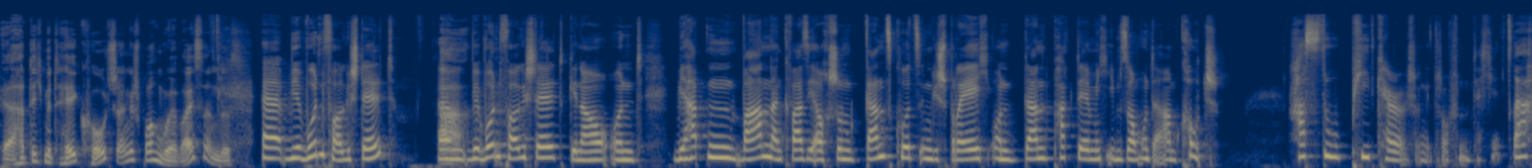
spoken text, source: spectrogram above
er hat dich mit Hey Coach angesprochen. Woher weiß er denn das? Äh, wir wurden vorgestellt. Ähm, ah, wir okay. wurden vorgestellt, genau. Und wir hatten, waren dann quasi auch schon ganz kurz im Gespräch und dann packte er mich eben so am Unterarm, Coach hast du Pete Carroll schon getroffen? Ach,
